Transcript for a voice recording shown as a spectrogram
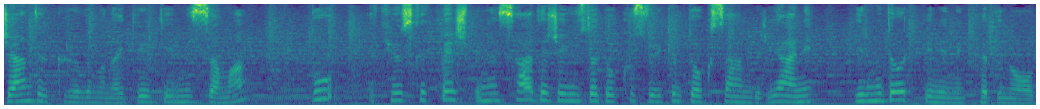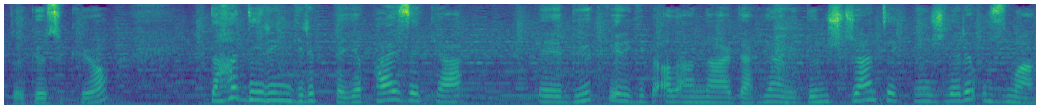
gender kırılımına girdiğimiz zaman bu 245 binin sadece %9,91 yani 24 bininin kadın olduğu gözüküyor. Daha derin girip de yapay zeka, e, büyük veri gibi alanlarda yani dönüştüren teknolojilere uzman,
